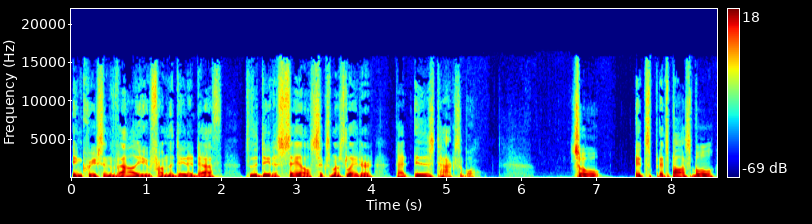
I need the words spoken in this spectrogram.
increase in value from the date of death to the date of sale six months later, that is taxable. So it's it's possible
